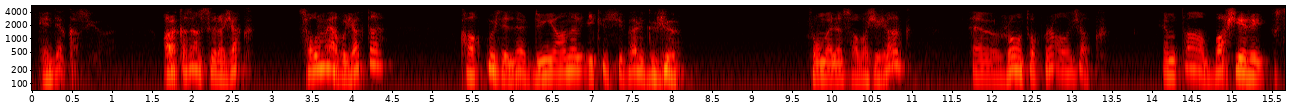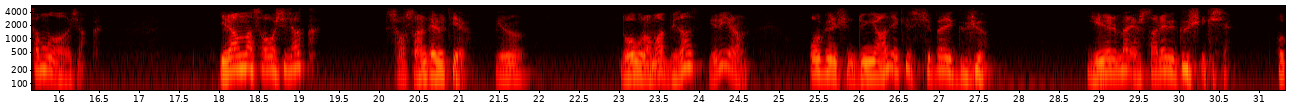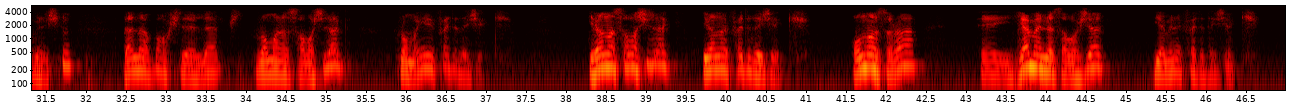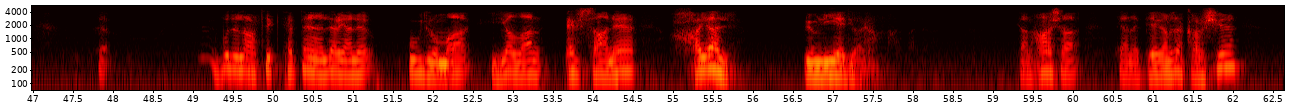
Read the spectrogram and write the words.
Hendek kazıyor arkadan sığınacak, savunma yapacak da kalkmış dediler dünyanın iki süper gücü Roma ile savaşacak e, Roma toprağını alacak. Hem ta baş yeri İstanbul alacak. İran'la savaşacak Sasani devleti biri Doğu Roma, Bizans, biri İran. O gün için dünyanın iki süper gücü yenilme efsanevi güç ikisi o gün için. Derler Bakşilerler Roma'na savaşacak, Roma'yı fethedecek. İran'la savaşacak, İran'ı fethedecek. Ondan sonra e, Yemen'le savaşacak, Yemen'i fethedecek. E, bu da artık hepten yani uydurma, yalan, efsane, hayal ümniye diyor yani. Yani haşa yani peygamberimize karşı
